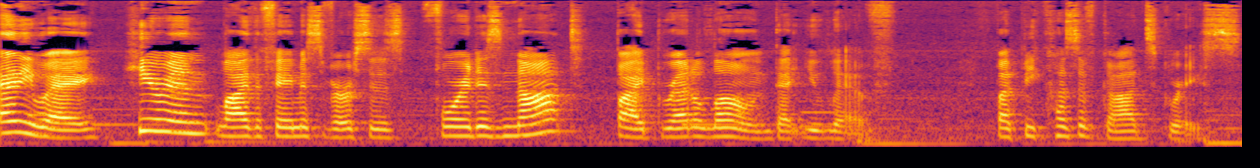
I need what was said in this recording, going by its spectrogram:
Anyway, herein lie the famous verses For it is not by bread alone that you live, but because of God's grace.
